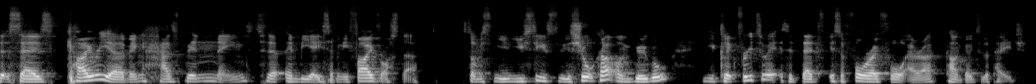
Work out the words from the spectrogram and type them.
that says Kyrie Irving has been named to the NBA 75 roster. So obviously you, you see the shortcut on Google, you click through to it, it's a dead, it's a 404 error, can't go to the page.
